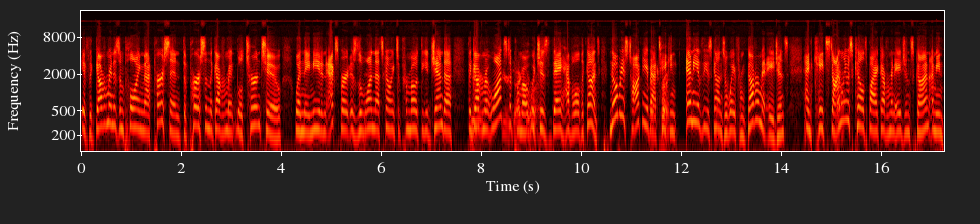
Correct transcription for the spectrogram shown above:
if the government is employing that person, the person the government will turn to when they need an expert is the one that's going to promote the agenda the You're- government wants to exactly promote, which is they have all the guns. Nobody's talking about That's right. taking any of these guns away from government agents. And Kate Steinle was killed by a government agent's gun. I mean,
